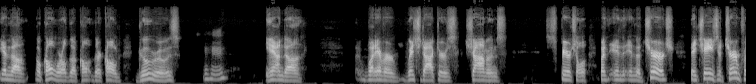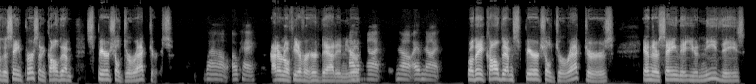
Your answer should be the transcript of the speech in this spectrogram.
in the occult world, the occult, they're called gurus. Mm-hmm. And uh, whatever witch doctors, shamans, spiritual. But in in the church, they changed the term for the same person and called them spiritual directors. Wow. Okay. I don't know if you ever heard that in your. I have not. No, I have not. Well, they called them spiritual directors, and they're saying that you need these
